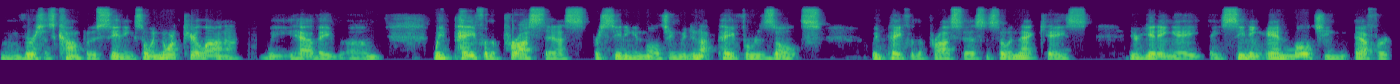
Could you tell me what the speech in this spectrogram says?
versus compost seeding. So in North Carolina, we have a um, we pay for the process for seeding and mulching. We do not pay for results. We pay for the process. And so in that case, you're getting a, a seeding and mulching effort.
